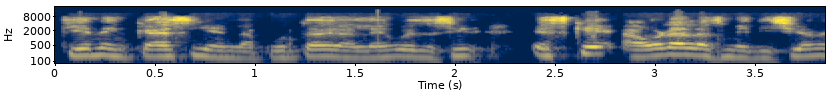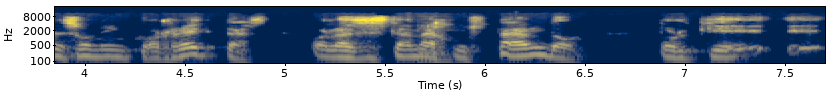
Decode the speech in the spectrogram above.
tienen casi en la punta de la lengua, es decir, es que ahora las mediciones son incorrectas o las están ajustando, porque eh,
